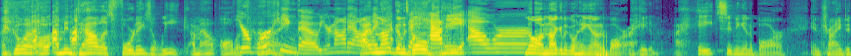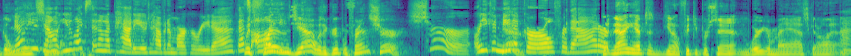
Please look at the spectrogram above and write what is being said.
I go out. All, I'm in Dallas four days a week. I'm out all the time. you're working though you're not out I'm like, not gonna to go happy hang- hour No, I'm not going to go hang out at a bar. I hate them. I hate sitting in a bar and trying to go no meet you someone. don't you like sitting on a patio having a margarita that's with all friends, you yeah, with a group of friends, sure. sure or you can meet Yeah. a girl for that or But now you have to, you know, fifty percent and wear your mask and all that. Uh,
